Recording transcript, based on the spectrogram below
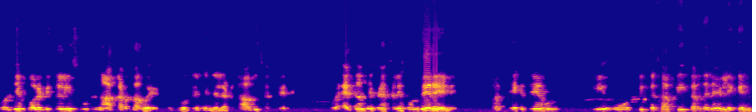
ਔਰ ਜੇ ਪੋਲੀਟੀਕਲੀ ਸੂਟ ਨਾ ਕਰਦਾ ਹੋਏ, ਤਾਂ ਦੋ ਤਿੰਨ ਮਹੀਨੇ ਲਟਕਾ ਵੀ ਸਕਦੇ ਨੇ। ਔਰ ਐਦਾਂ ਦੇ ਫੈਸਲੇ ਹੁੰਦੇ ਰਹੇ ਨੇ। ਪਰ ਦੇਖਦੇ ਹਾਂ ਹੁਣ ਕਿ ਉਹ ਸਪੀਕਰ ਸਾਹਿਬ ਕੀ ਕਰਦੇ ਨੇ, ਲੇਕਿਨ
